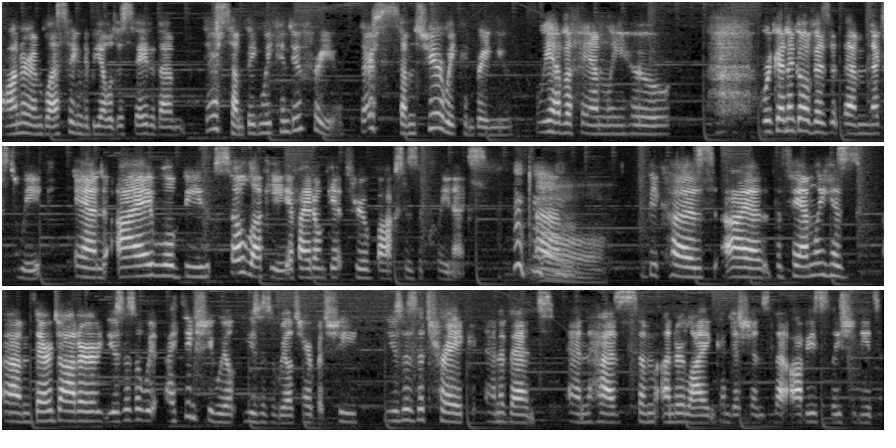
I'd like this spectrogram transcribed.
honor and blessing to be able to say to them, "There's something we can do for you. There's some cheer we can bring you." We have a family who we're going to go visit them next week, and I will be so lucky if I don't get through boxes of Kleenex um, because uh, the family has um, their daughter uses a wheel. I think she wheel- uses a wheelchair, but she uses a trach and a vent and has some underlying conditions that obviously she needs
